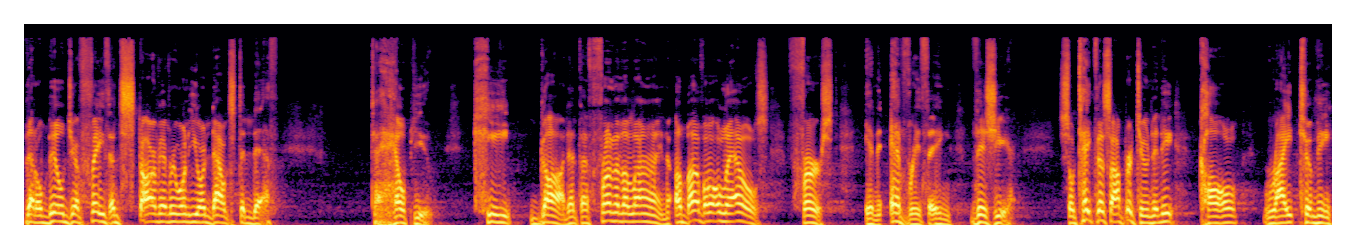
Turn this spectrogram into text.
that'll build your faith and starve every one of your doubts to death to help you keep God at the front of the line, above all else, first in everything this year. So take this opportunity, call, write to me,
